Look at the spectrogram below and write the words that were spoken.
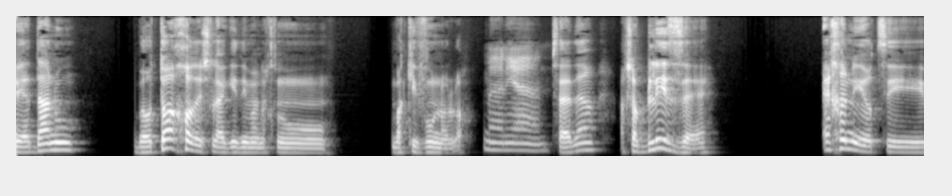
וידענו באותו החודש להגיד אם אנחנו בכיוון או לא, מעניין. בסדר? עכשיו בלי זה, איך אני אוציא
